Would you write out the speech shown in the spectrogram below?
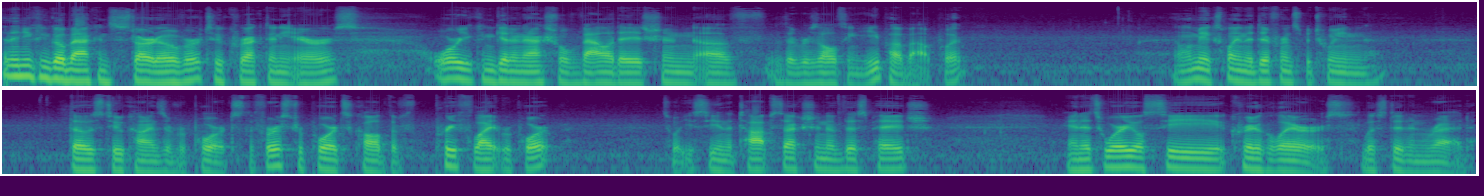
and then you can go back and start over to correct any errors, or you can get an actual validation of the resulting EPUB output. And let me explain the difference between those two kinds of reports. The first report is called the pre-flight report. It's what you see in the top section of this page. And it's where you'll see critical errors listed in red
